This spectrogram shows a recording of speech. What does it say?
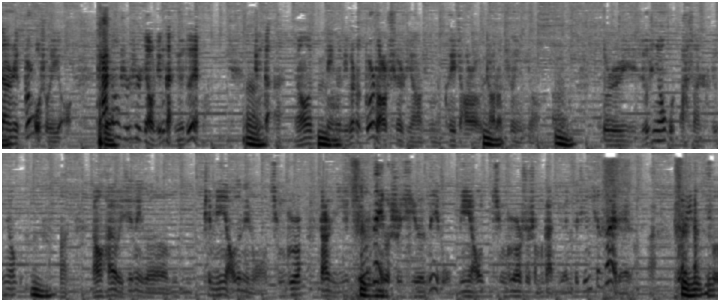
但是那歌我手里有。他当时是叫灵感乐队嘛，灵感，然后那个里边的歌倒是确实挺好听的，可以找找找找听一听。嗯，就是流行摇滚吧，算是流行摇滚。嗯啊，然后还有一些那个偏民谣的那种情歌，但是你听那个时期的那种民谣情歌是什么感觉？你再听现在这个，哎，是是是。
